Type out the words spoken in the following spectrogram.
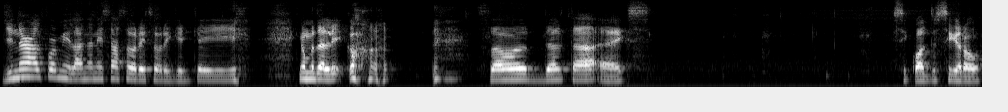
general formula na ni sorry sorry gid kay nga madali ko. so, delta x is equal to 0.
